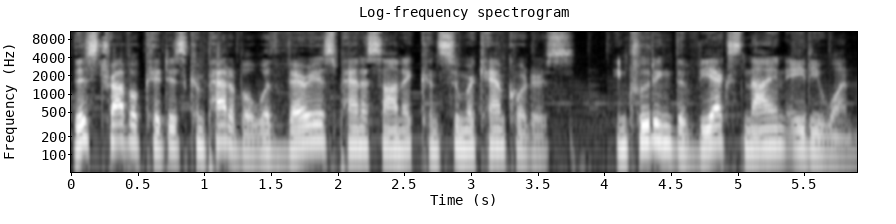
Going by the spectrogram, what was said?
This travel kit is compatible with various Panasonic consumer camcorders, including the VX981.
